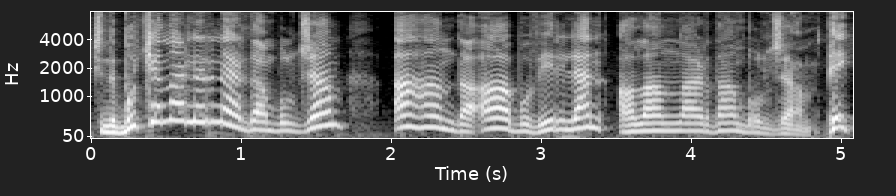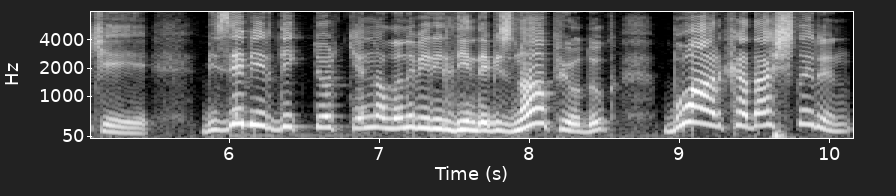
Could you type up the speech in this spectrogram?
Şimdi bu kenarları nereden bulacağım? Ahanda A bu verilen alanlardan bulacağım. Peki bize bir dikdörtgenin alanı verildiğinde biz ne yapıyorduk? Bu arkadaşların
